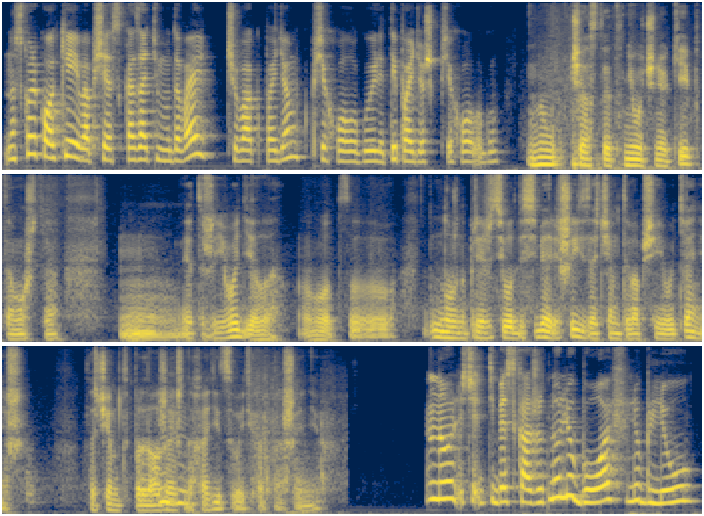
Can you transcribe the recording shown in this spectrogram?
насколько окей вообще сказать ему, давай, чувак, пойдем к психологу, или ты пойдешь к психологу? Ну, часто это не очень окей, потому что это же его дело. Вот. Э, нужно прежде всего для себя решить, зачем ты вообще его тянешь. Зачем ты продолжаешь угу. находиться в этих отношениях. Ну, тебе скажут, ну, любовь, люблю.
